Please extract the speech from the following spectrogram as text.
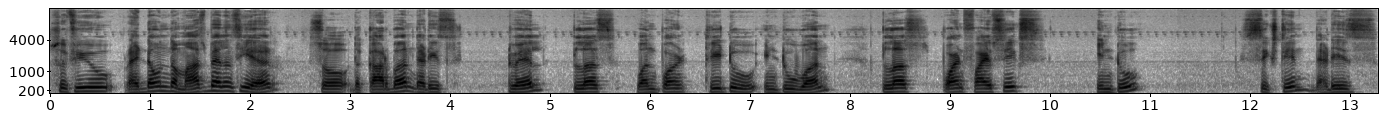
So if you write down the mass balance here, so the carbon that is 12 plus 1.32 into 1 plus 0.56 into 16 that is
